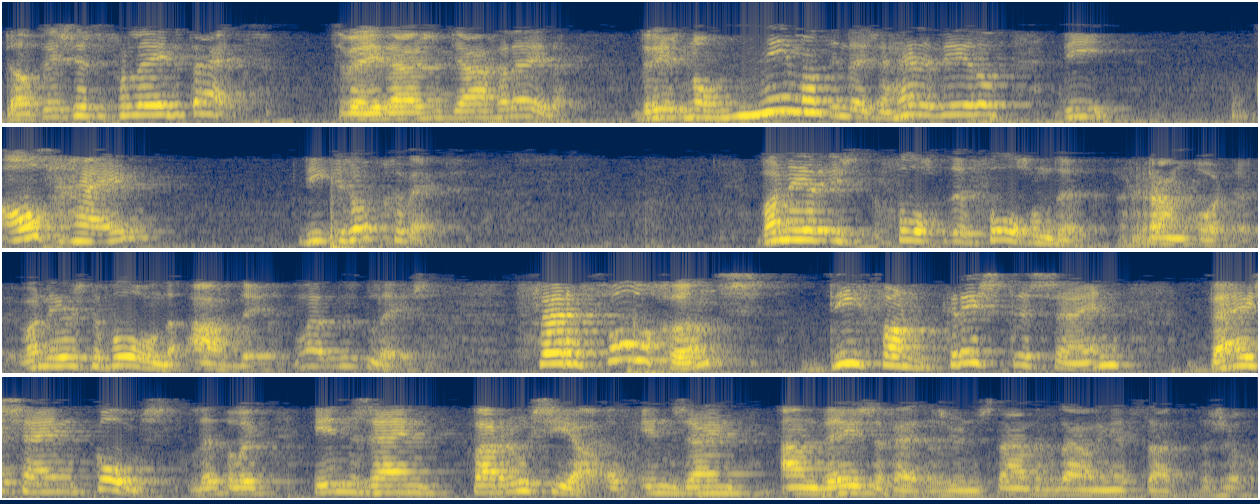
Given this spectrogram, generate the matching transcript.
Dat is het verleden tijd. 2000 jaar geleden. Er is nog niemand in deze hele wereld die, als hij, die is opgewekt. Wanneer is de volgende rangorde? Wanneer is de volgende afdeling? Laten we het lezen. Vervolgens die van Christus zijn bij zijn komst. Letterlijk in zijn parousia of in zijn aanwezigheid. Als u een statenvertaling hebt, staat het er zo.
